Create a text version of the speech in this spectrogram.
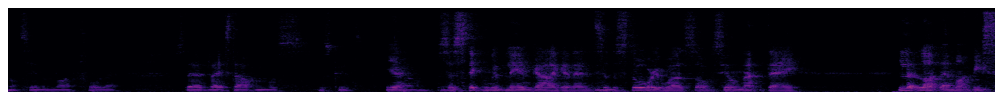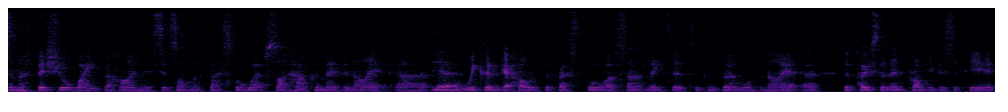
not seen them live before. Their their latest album was was good. Yeah. Um, So sticking with Liam Gallagher then, so Mm. the story was obviously on that day looked like there might be some official weight behind this. It's on the festival website. How can they deny it? Uh, Yeah. We couldn't get hold of the festival, uh, sadly, to, to confirm or deny it. Uh, the poster then promptly disappeared.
